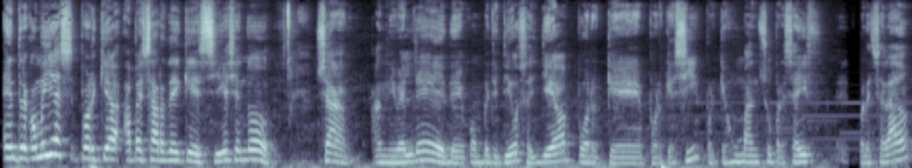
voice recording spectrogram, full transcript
Entre comillas, porque a pesar de que sigue siendo, o sea, a nivel de, competitivo se lleva porque, porque sí, porque es un man super safe por ese lado.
